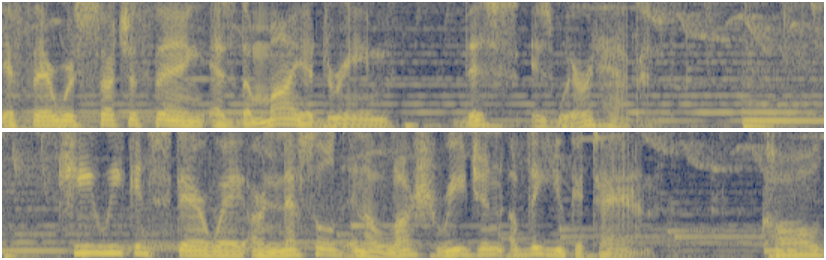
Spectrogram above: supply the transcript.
If there was such a thing as the Maya dream, this is where it happened. Week and Stairway are nestled in a lush region of the Yucatan called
